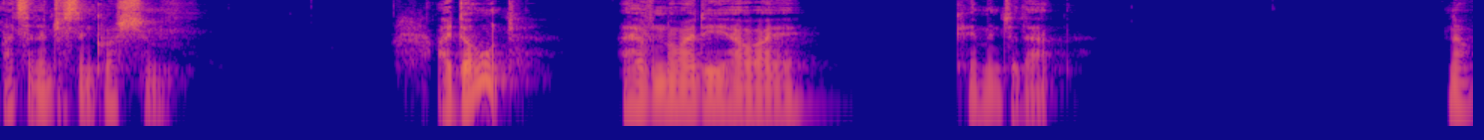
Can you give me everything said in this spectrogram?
That's an interesting question. I don't. I have no idea how I came into that. No,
